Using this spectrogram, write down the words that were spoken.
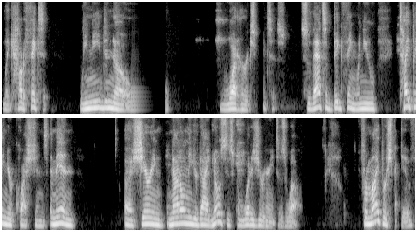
like how to fix it we need to know what her experience is so that's a big thing when you type in your questions and then uh, sharing not only your diagnosis, but what is your experience as well. From my perspective,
